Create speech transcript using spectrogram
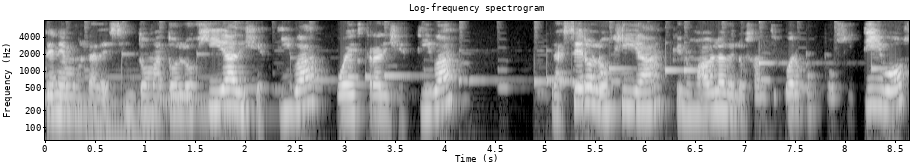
tenemos la de sintomatología digestiva o extradigestiva, la serología, que nos habla de los anticuerpos positivos,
